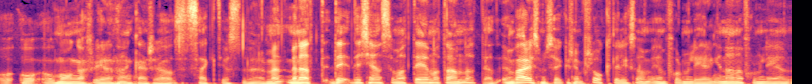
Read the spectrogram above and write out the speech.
och, och, och, många fler än han kanske har sagt just det där. Men, men att det, det, känns som att det är något annat. En varg som söker sin flock, det är liksom en formulering. En annan formulering,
